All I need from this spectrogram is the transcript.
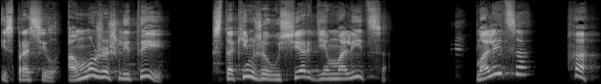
и спросил, а можешь ли ты с таким же усердием молиться? Молиться? Ха,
